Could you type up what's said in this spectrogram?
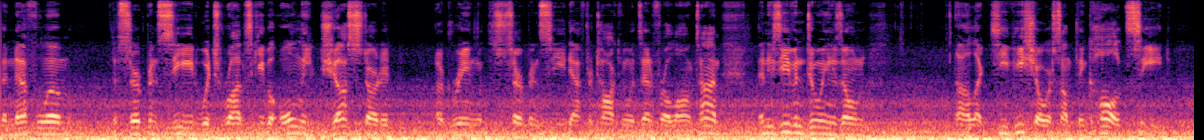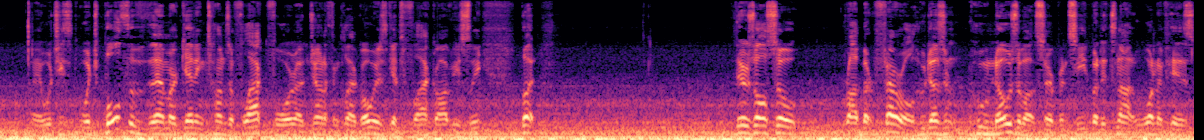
the Nephilim, the serpent seed, which Rob Skiba only just started agreeing with the serpent seed after talking with Zen for a long time, and he's even doing his own uh, like TV show or something called Seed, uh, which which both of them are getting tons of flack for. Uh, Jonathan Kleck always gets flack, obviously, but there's also Robert Farrell who doesn't who knows about serpent seed, but it's not one of his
